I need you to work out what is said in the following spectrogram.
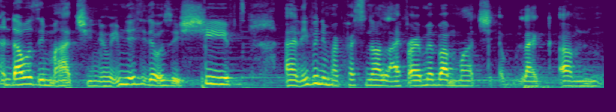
and that was in March, you know. Immediately there was a shift, and even in my personal life, I remember March, like, um,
